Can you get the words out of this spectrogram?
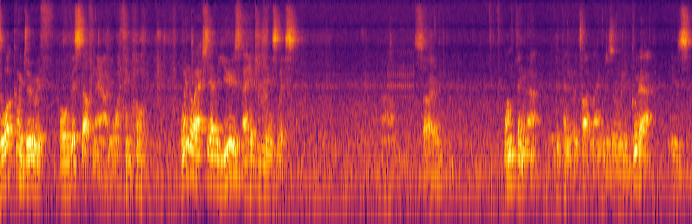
So what can we do with all this stuff now? You might think, well, when do I actually ever use a heterogeneous list? Um, so one thing that independently typed languages are really good at is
